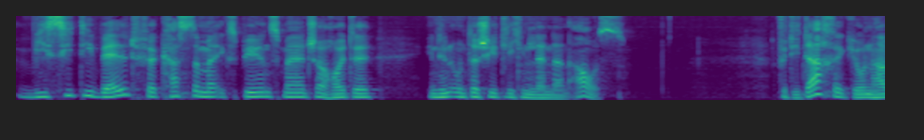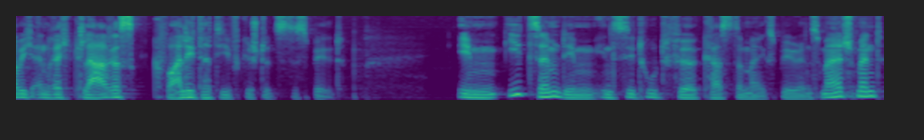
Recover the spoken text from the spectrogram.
wie sieht die Welt für Customer Experience Manager heute in den unterschiedlichen Ländern aus? Für die Dachregion habe ich ein recht klares, qualitativ gestütztes Bild. Im ICEM, dem Institut für Customer Experience Management,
